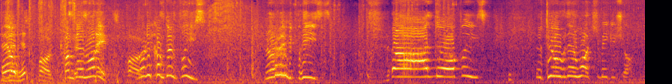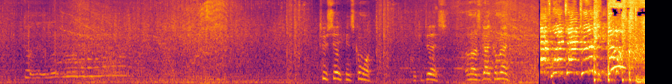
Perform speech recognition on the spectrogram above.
Help! that it? Come down, Rory! It's. Rory, come down, please! Rory, please! Ah, no, please! There's two over there watching me get shot! Two seconds, come on. We can do this. Oh no, there's a guy coming in. That's one time to the.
